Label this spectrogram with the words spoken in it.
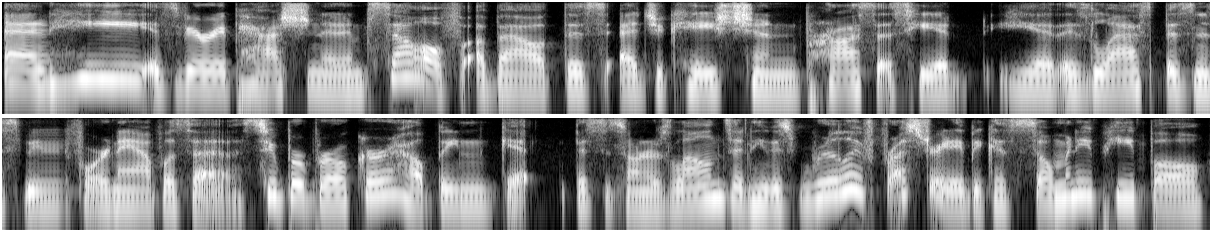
And he is very passionate himself about about this education process. He had he had his last business before NAV was a super broker helping get business owners loans. And he was really frustrated because so many people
